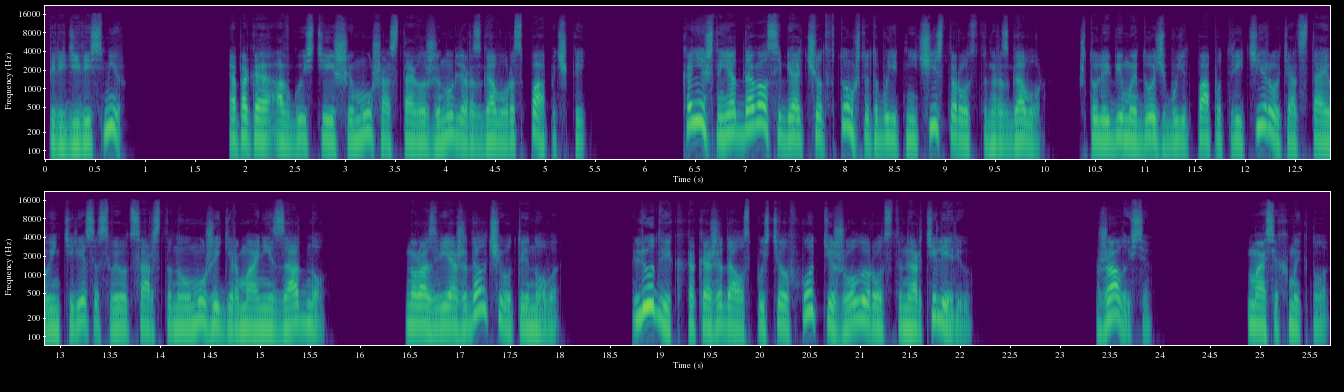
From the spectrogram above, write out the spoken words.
Впереди весь мир. А пока августейший муж оставил жену для разговора с папочкой. Конечно, я отдавал себе отчет в том, что это будет не чисто родственный разговор, что любимая дочь будет папу третировать, отстаивая интересы своего царственного мужа и Германии заодно. Но разве я ожидал чего-то иного? Людвиг, как и ожидал, спустил в ход тяжелую родственную артиллерию. «Жалуйся». Мася хмыкнула.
